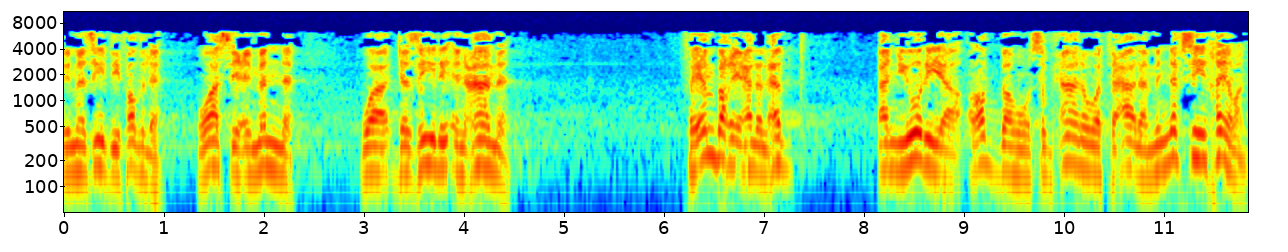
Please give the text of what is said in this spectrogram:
بمزيد فضله واسع منه وجزيل إنعامه. فينبغي على العبد أن يري ربه سبحانه وتعالى من نفسه خيرا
